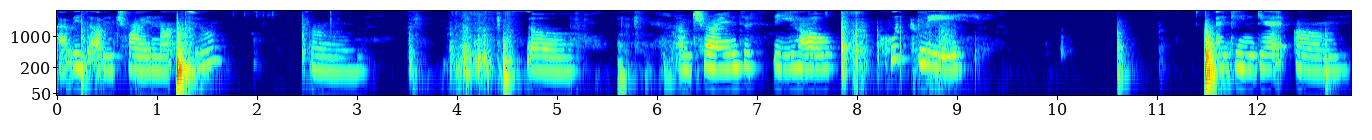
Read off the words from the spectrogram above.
At least I'm trying not to. Um, so I'm trying to see how quickly I can get um,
